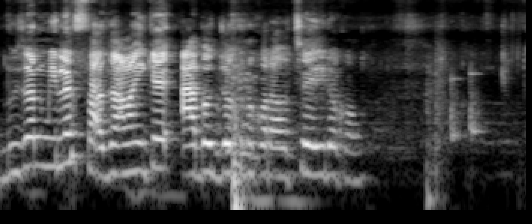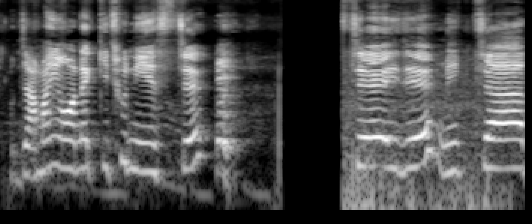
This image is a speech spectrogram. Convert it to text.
দুজন মিলে জামাইকে আদর যত্ন করা হচ্ছে এইরকম। জামাই অনেক কিছু নিয়ে এসছে। এসছে এই যে মিক্সচার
